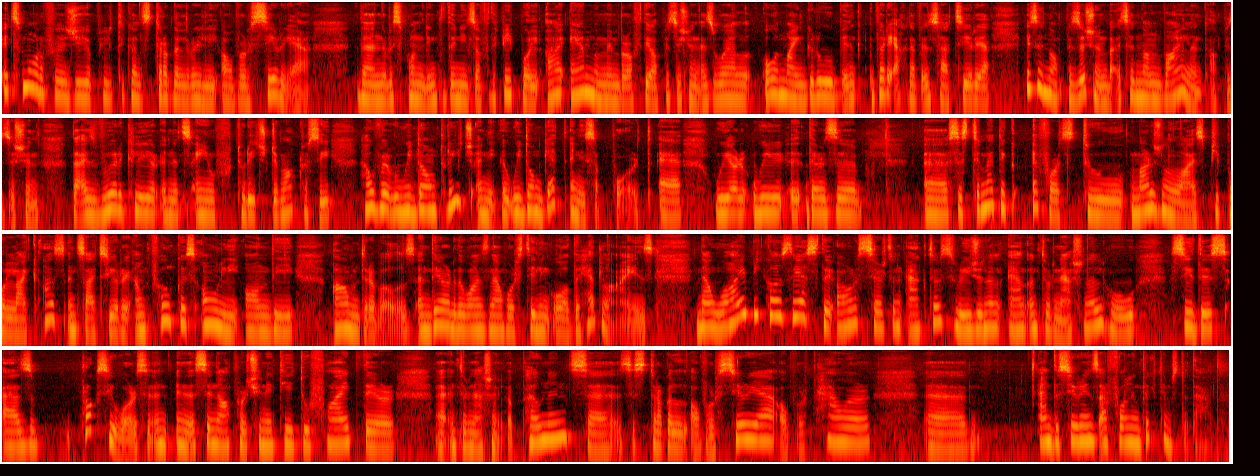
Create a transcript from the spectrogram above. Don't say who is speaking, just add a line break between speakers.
It's more of a geopolitical struggle really over Syria than responding to the needs of the people. I am a member of the opposition as well. All my group, very active inside Syria, is in opposition, but it's a non-violent opposition that is very clear in its aim to reach democracy. However, we don't reach any, we don't get any support. Uh, we are, we, uh, there's a, uh, systematic efforts to marginalize people like us inside Syria and focus only on the armed rebels. And they are the ones now who are stealing all the headlines. Now, why? Because, yes, there are certain actors, regional and international, who see this as proxy wars and, and it's an opportunity to fight their uh, international opponents. Uh, it's a struggle over Syria, over power, uh, and the Syrians are falling victims to that.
